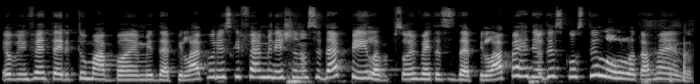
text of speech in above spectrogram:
Eu inventei de tomar banho, me depilar, é por isso que feminista não se depila. A pessoa inventa de se depilar, perdeu o discurso de Lula, tá vendo?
